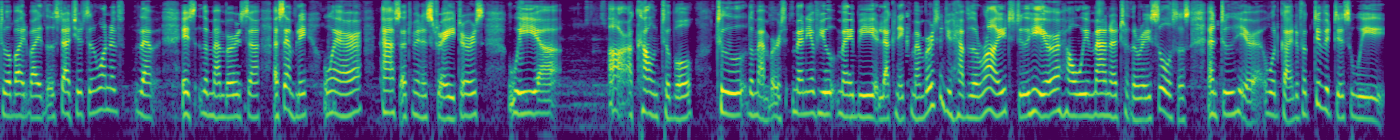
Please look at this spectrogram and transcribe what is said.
to abide by the statutes, and one of them is the members' uh, assembly, where, as administrators, we uh, are accountable to the members. Many of you may be LACNIC members and you have the right to hear how we manage the resources and to hear what kind of activities we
